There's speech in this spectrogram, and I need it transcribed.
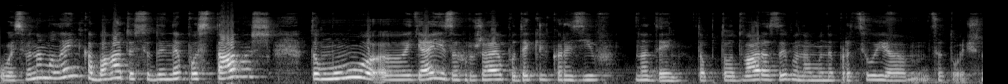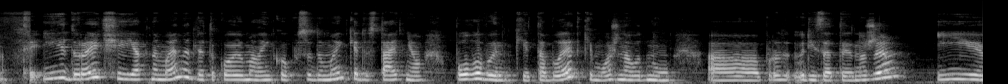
Ось вона маленька, багато сюди не поставиш, тому е, я її загружаю по декілька разів на день. Тобто два рази вона в мене працює, це точно. І, до речі, як на мене, для такої маленької посудомийки достатньо половинки таблетки, можна одну прорізати ножем. І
